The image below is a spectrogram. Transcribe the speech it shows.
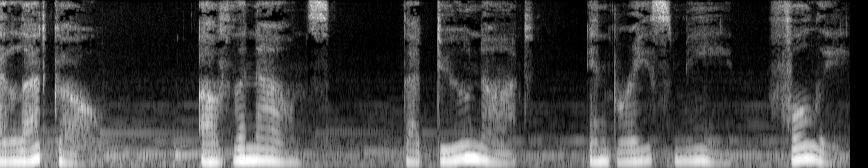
I let go of the nouns that do not embrace me fully.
